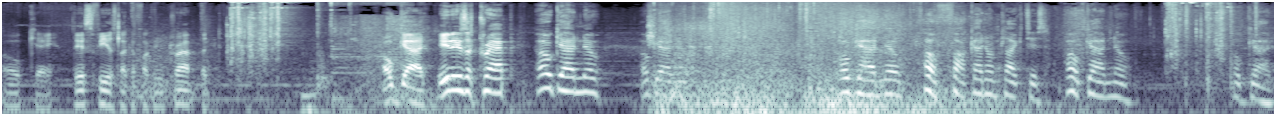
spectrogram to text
Okay. This feels like a fucking trap, but... Oh god, it is a trap! Oh god, no! Oh god, no! Oh god, no! Oh fuck, I don't like this. Oh god, no! Oh god.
